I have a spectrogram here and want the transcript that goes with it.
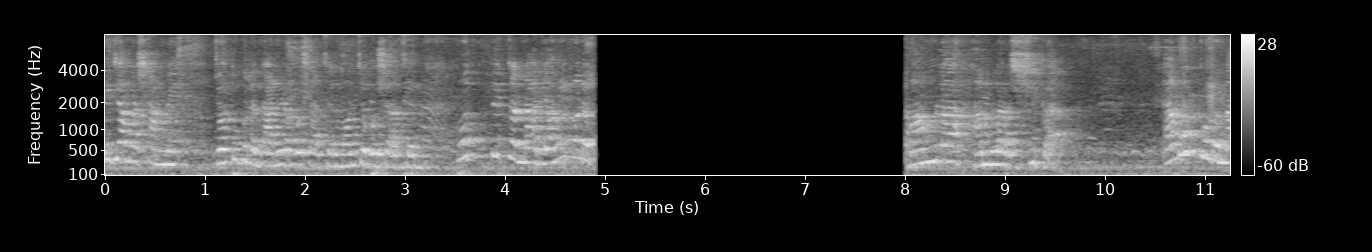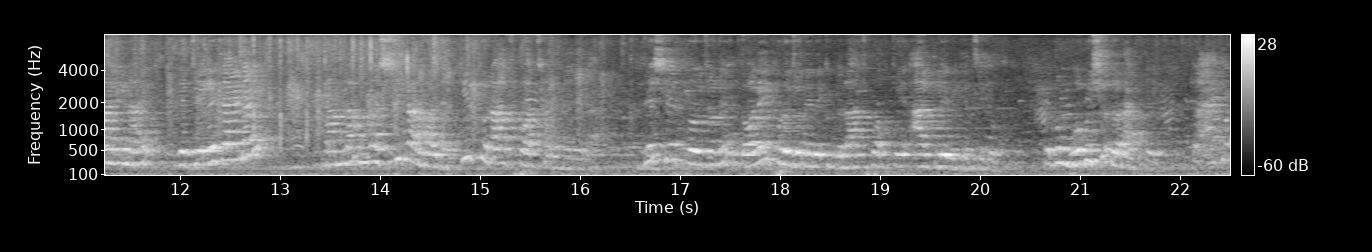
এই যে আমার সামনে যতগুলো নারীরা বসে আছেন, মঞ্চে বসে আছেন, প্রত্যেকটা নারী, আমি মনে মামলা, হামলার শিকার। এমন কোনো নারী নাই যে জেলে যায় নাই, মামলা, হামলার শিকার হয় না কিন্তু রাজপথ ছাড়ে না এরা। দেশের প্রয়োজনে, দলের প্রয়োজনে কিন্তু রাজপথকে আগলে রেখেছিল এবং ভবিষ্যতে রাখবে। তো এখন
